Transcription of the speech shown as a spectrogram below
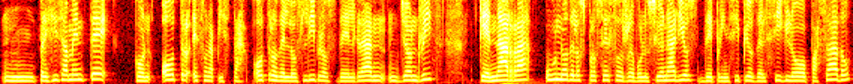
mm, precisamente con otro, es una pista, otro de los libros del gran John Reed, que narra uno de los procesos revolucionarios de principios del siglo pasado,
